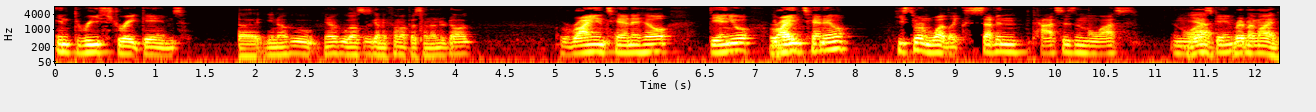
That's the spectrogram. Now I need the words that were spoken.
in three straight games. Uh, you know who you know who else is going to come up as an underdog? Ryan Tannehill, Daniel Ryan Tannehill, he's thrown what like seven passes in the last in the last game. Read my mind.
